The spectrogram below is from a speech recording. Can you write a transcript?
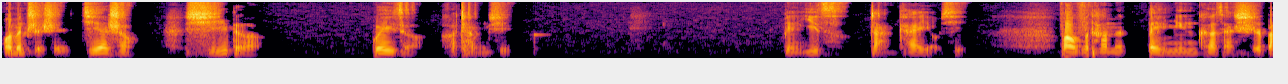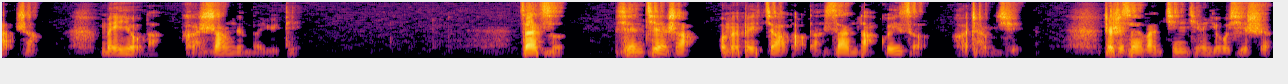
我们只是接受、习得规则和程序，并以此。展开游戏，仿佛他们被铭刻在石板上，没有了可商量的余地。在此，先介绍我们被教导的三大规则和程序，这是在玩金钱游戏时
